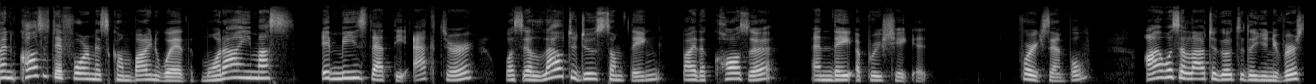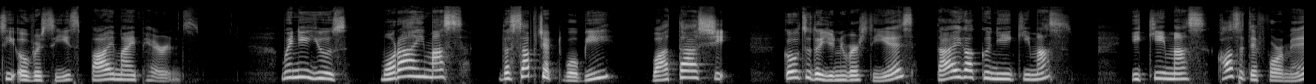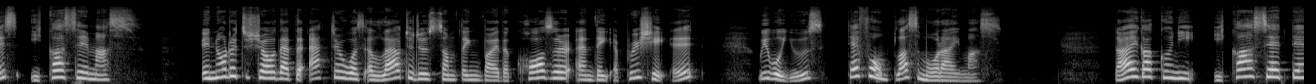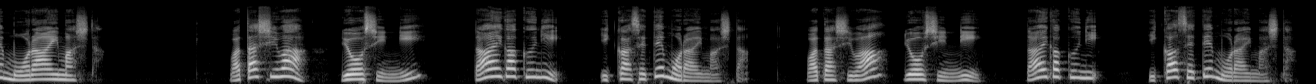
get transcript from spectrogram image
When causative form is combined with もらいます, it means that the actor was allowed to do something by the causer and they appreciate it. For example, I was allowed to go to the university overseas by my parents. When you use もらいます, the subject will be 私。Go to the university is 大学に行きます。行きます。Causative form is 行かせます。 In order to show that the actor was allowed to do something by the causer and they appreciate it, we will use 手 form plus もらいます。大学に行かせてもらいました。私は両親に大学に行かせてもらいました。私は両親に大学に行かせてもらいました。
